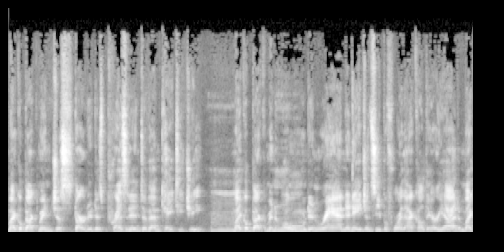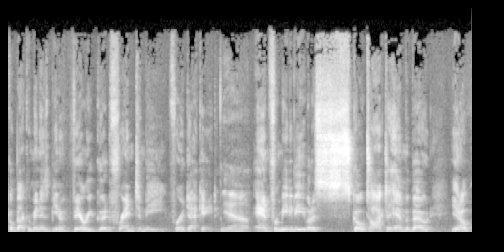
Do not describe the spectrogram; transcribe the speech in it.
Michael Beckerman just started as president of MKTG. Mm. Michael Beckerman mm. owned and ran an agency before that called Ariad. Michael Beckerman has been a very good friend to me for a decade. Yeah. And for me to be able to go talk to him about, you know,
